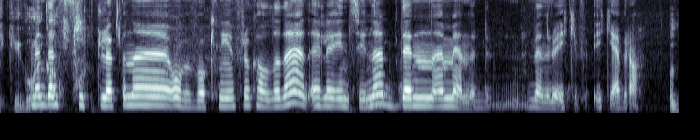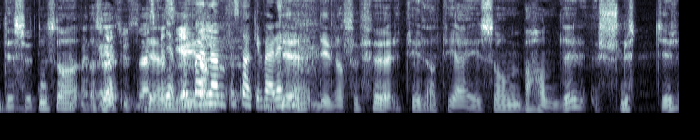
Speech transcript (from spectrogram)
ikke går Men den galt. fortløpende overvåkningen, for å kalle det det, eller innsynet, den mener, du- mener du ikke, ikke er bra? Og dessuten så altså, det vil. Det, det vil altså føre til at jeg som behandler slutter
